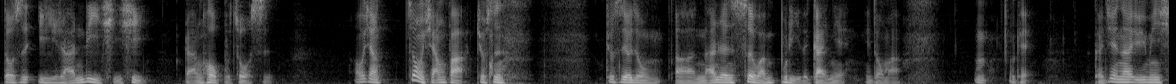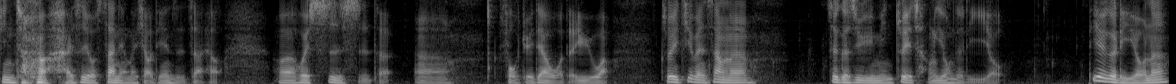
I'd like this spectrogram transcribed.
都是已然利其器，然后不做事。我想这种想法就是，就是有种呃男人射完不理的概念，你懂吗？嗯，OK，可见呢，渔民心中啊还是有善良的小天使在哈，呃，会适时的呃否决掉我的欲望，所以基本上呢。这个是渔民最常用的理由。第二个理由呢，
